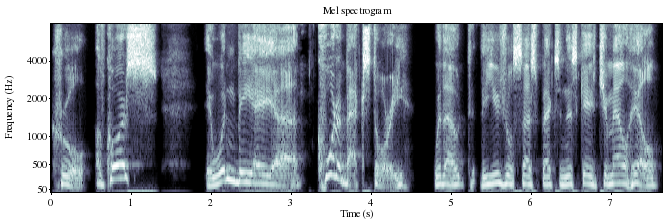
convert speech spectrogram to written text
cruel. Of course, it wouldn't be a uh, quarterback story without the usual suspects. In this case, Jemele Hill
